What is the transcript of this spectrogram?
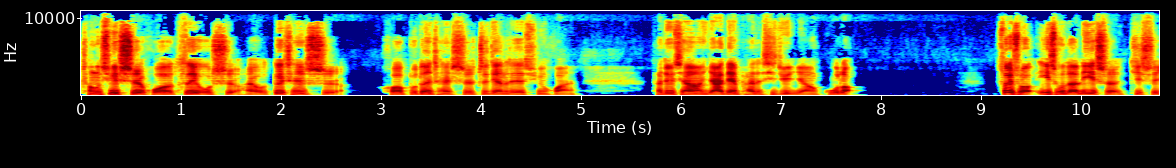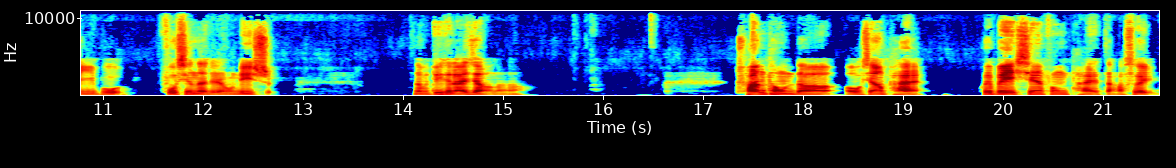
程序式或自由式，还有对称式和不对称式之间的这些循环，它就像雅典派的戏剧一样古老。所以说，艺术的历史既是一部复兴的这种历史。那么具体来讲呢，传统的偶像派会被先锋派砸碎，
